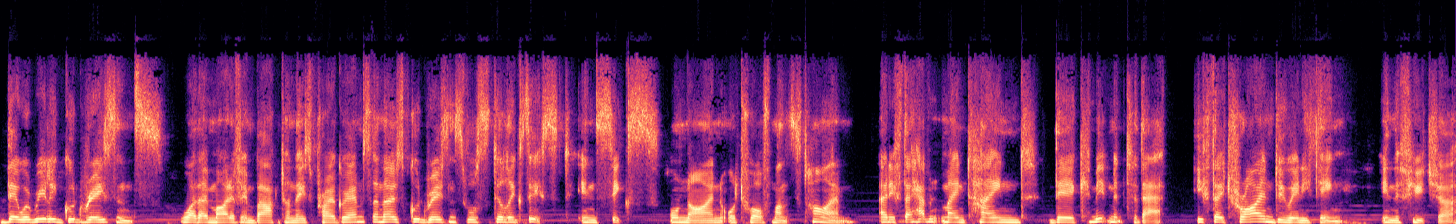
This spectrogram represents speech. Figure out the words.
there were really good reasons why they might have embarked on these programs, and those good reasons will still exist in six or nine or 12 months' time. And if they haven't maintained their commitment to that, if they try and do anything in the future,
